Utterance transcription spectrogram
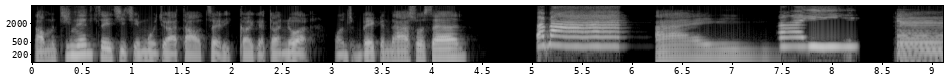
那我们今天这一期节目就要到这里告一个段落了，我们准备跟大家说声拜拜，拜拜。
